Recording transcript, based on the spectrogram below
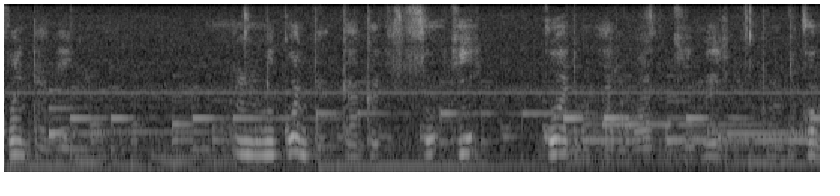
cuenta de mi cuenta kakatsuki 4 gmail.com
